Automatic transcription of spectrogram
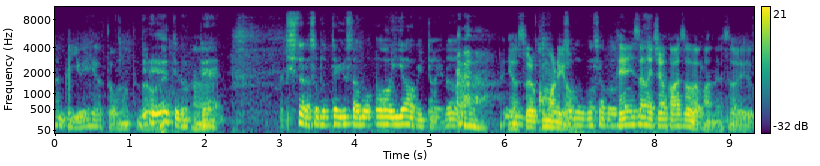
なんか言えよと思っただろうね。でえーってなって、そしたらその店員さんも「ああいや」みたいな。うんいやそれは困るそのおよ店員さんが一番かわいそうだからねそういう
